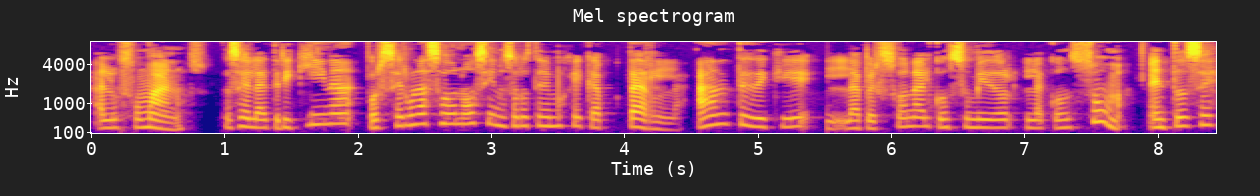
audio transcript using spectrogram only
a los humanos. Entonces la triquina, por ser una zoonosis, nosotros tenemos que captarla antes de que la persona, el consumidor, la consuma. Entonces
